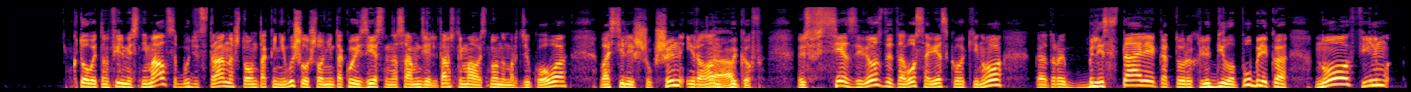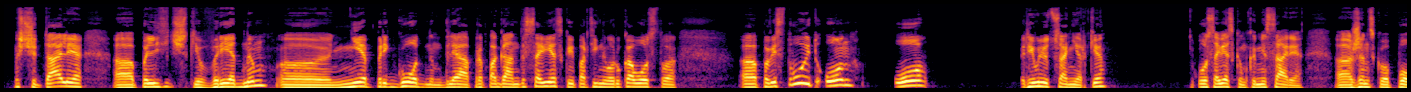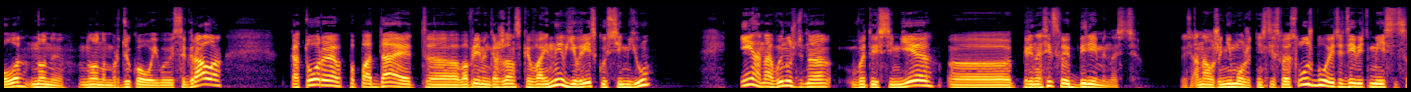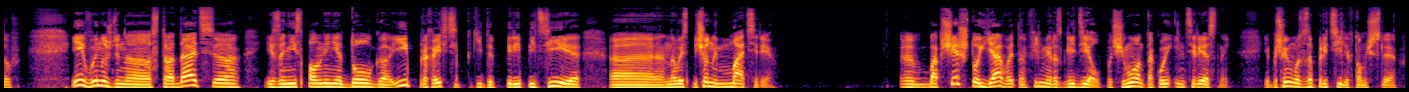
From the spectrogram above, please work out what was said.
кто в этом фильме снимался, будет странно, что он так и не вышел, что он не такой известный на самом деле. Там снималась Нона Мордюкова, Василий Шукшин и Ролан Так. Быков. То есть все звезды того советского кино, которые блистали, которых любила публика, но фильм посчитали э, политически вредным, э, непригодным для пропаганды советской партийного руководства. Э, повествует он о революционерке, о советском комиссаре э, женского пола, Ноны, Нона Мордюкова его и сыграла, которая попадает э, во время гражданской войны в еврейскую семью, и она вынуждена в этой семье э, переносить свою беременность. Есть она уже не может нести свою службу эти 9 месяцев и вынуждена страдать э, из-за неисполнения долга и проходить какие-то перипетии э, новоиспеченной матери. Э, Вообще, что я в этом фильме разглядел, почему он такой интересный и почему его запретили в том числе.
